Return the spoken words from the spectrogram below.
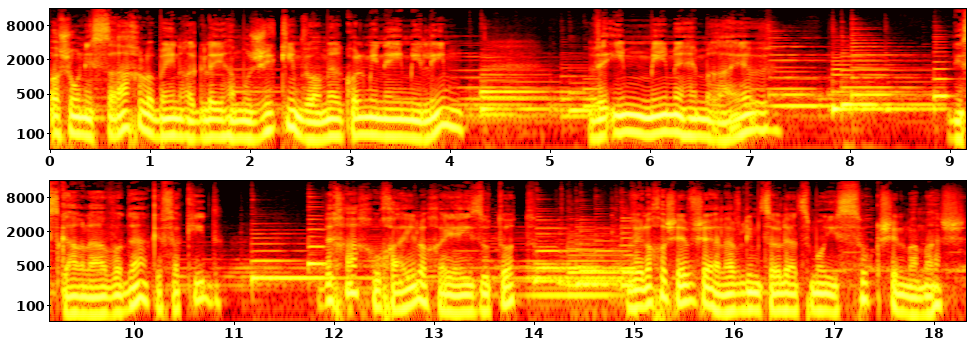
או שהוא נסרח לו בין רגלי המוז'יקים ואומר כל מיני מילים, ואם מי מהם רעב, נזכר לעבודה כפקיד, וכך הוא חי לו חיי זוטות, ולא חושב שעליו למצוא לעצמו עיסוק של ממש.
